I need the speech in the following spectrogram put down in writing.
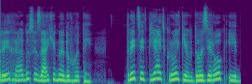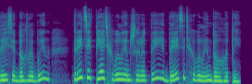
3 градуси західної довготи, 35 кроків до зірок і 10 до глибин, 35 хвилин широти і 10 хвилин довготи.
